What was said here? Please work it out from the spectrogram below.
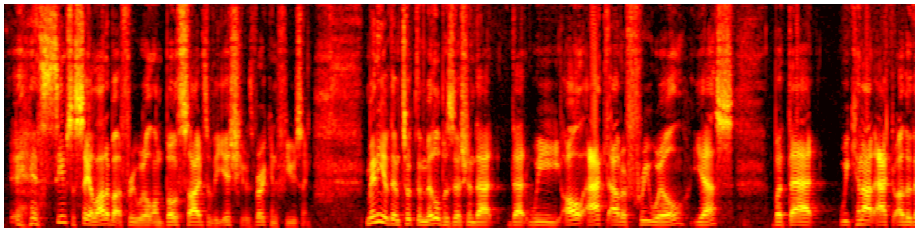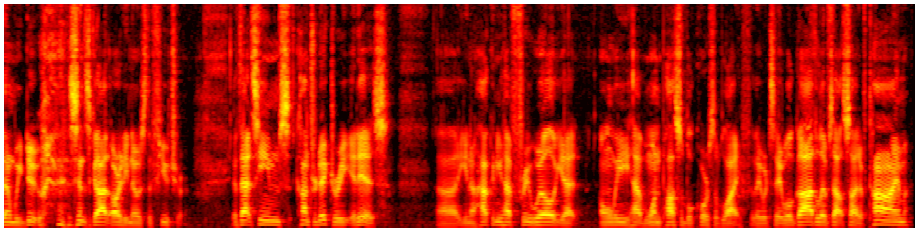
it seems to say a lot about free will on both sides of the issue. It's very confusing. Many of them took the middle position that, that we all act out of free will, yes, but that we cannot act other than we do, since God already knows the future. If that seems contradictory, it is. Uh, you know, how can you have free will yet only have one possible course of life? They would say, well, God lives outside of time,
